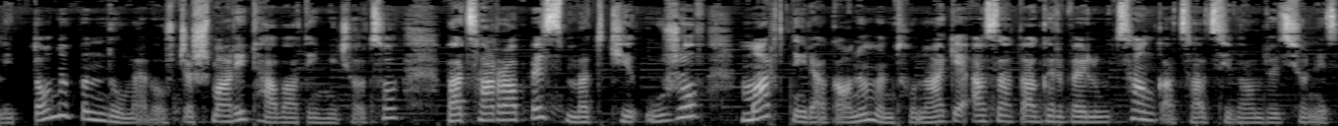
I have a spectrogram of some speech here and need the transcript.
Լիպտոնը պնդում է, որ ճշմարիտ հավատի միջոցով բացառապես մտքի ուժով մարդն իրականում ընդունակ է ազատագրվելու ցանկացած հիվանդությունից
